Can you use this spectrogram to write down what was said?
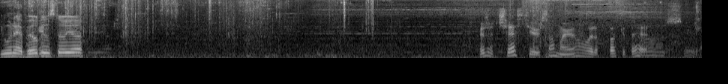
You in that building still, yeah? There's a chest here somewhere. I don't know where the fuck is that. Oh, shit.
